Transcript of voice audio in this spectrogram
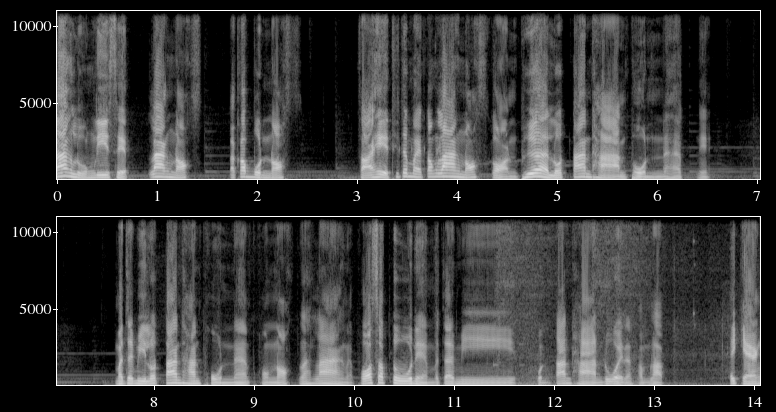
ล่างหลวงลีเสร็จล่างน็อกซ์แล้วก็บนน็อกซ์สาเหตุที่ทำไมต้องล่างน็อกซ์ก่อนเพื่อลดต้านทานผลนะครับเนี่ย มันจะมีลดต้านทานผลนะของน็อกซ์นล่างนะเพราะว่าศัตรูเนี่ยมันจะมีผลต้านทานด้วยนะสำหรับไอ้แก๊ง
